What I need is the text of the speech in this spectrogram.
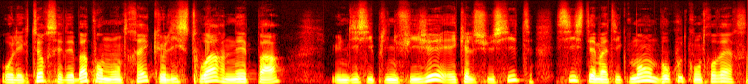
aux lecteurs ces débats pour montrer que l'histoire n'est pas une discipline figée et qu'elle suscite systématiquement beaucoup de controverses.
